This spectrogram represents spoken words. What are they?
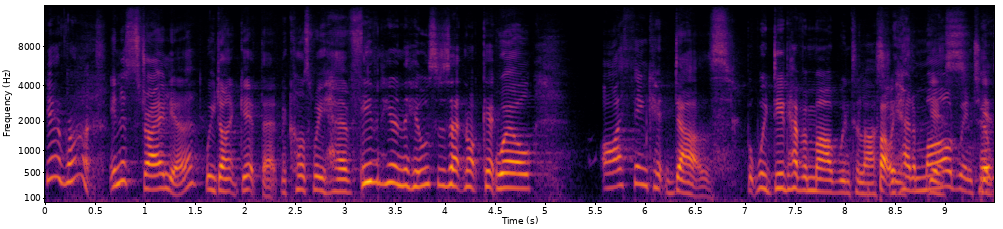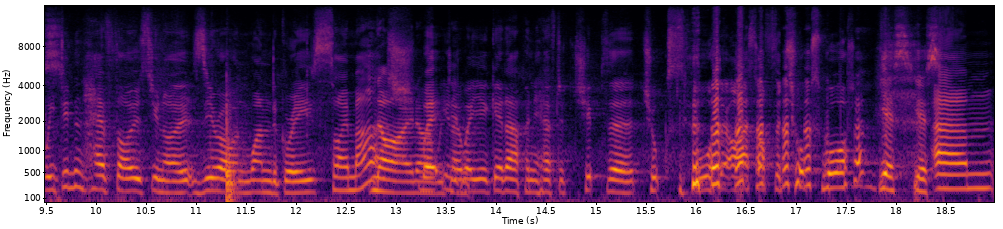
Yeah, right. In Australia, we don't get that because we have. Even here in the hills, does that not get? Well, I think it does. but we did have a mild winter last But year. we had a mild Yes, winter. yes. We didn't have those, you know, zero and one degrees so much. No, no, where, you didn't. where you get up and you have to chip the chooks water, ice off the chooks water. Yes, yes. Um,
